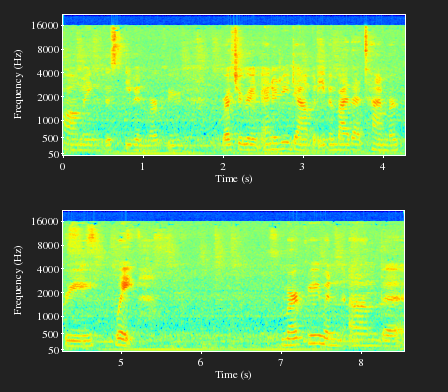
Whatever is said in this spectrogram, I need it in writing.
calming this even Mercury retrograde energy down. But even by that time, Mercury, wait, Mercury, when um, the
